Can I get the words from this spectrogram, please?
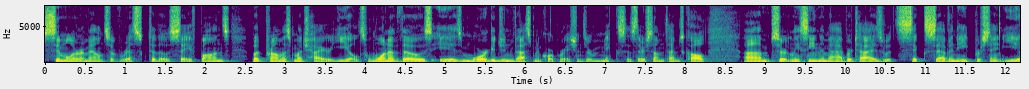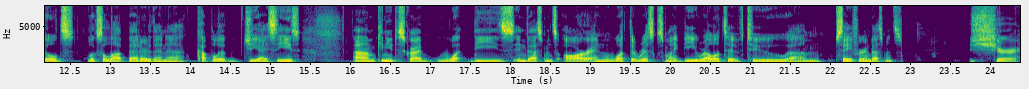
similar amounts of risk to those safe bonds, but promise much higher yields. One of those is mortgage investment corporations, or MICs as they're sometimes called. Um, certainly seen them advertised with six, seven, eight percent yields. Looks a lot better than a couple of GICs. Um, can you describe what these investments are and what the risks might be relative to um, safer investments? Sure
